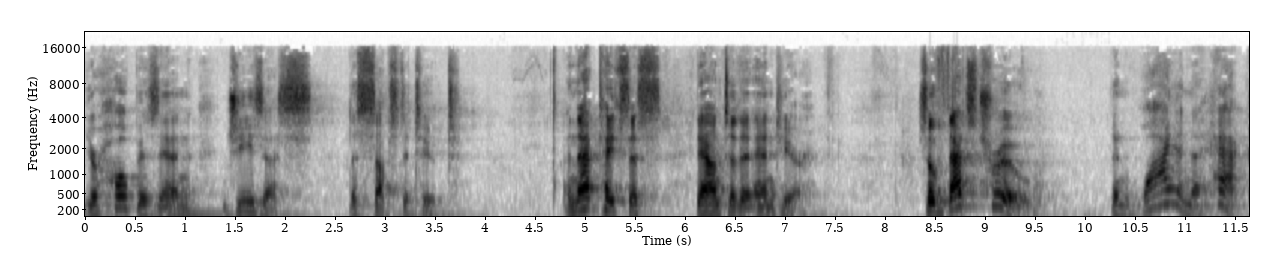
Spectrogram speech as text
Your hope is in Jesus, the substitute. And that takes us down to the end here. So, if that's true, then why in the heck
